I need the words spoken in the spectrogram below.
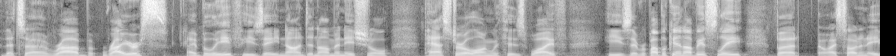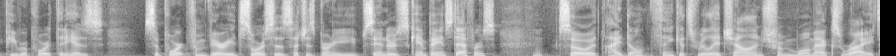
That's uh, Robb Ryerse, I believe. He's a non denominational pastor along with his wife. He's a Republican, obviously, but oh, I saw in an AP report that he has support from varied sources, such as Bernie Sanders campaign staffers. Hmm. So it, I don't think it's really a challenge from Womack's right.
